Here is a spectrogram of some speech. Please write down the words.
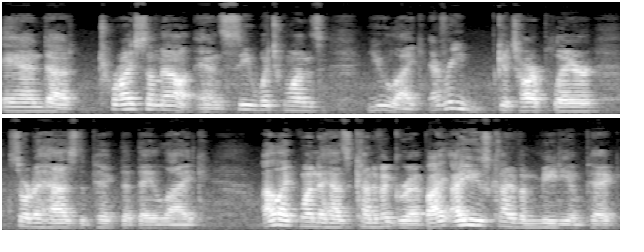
and uh, try some out and see which ones you like. Every guitar player sort of has the pick that they like. I like one that has kind of a grip. I, I use kind of a medium pick.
